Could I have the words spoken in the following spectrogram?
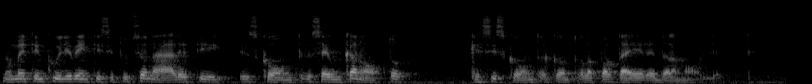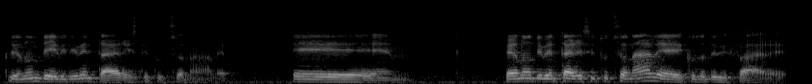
Nel momento in cui diventi istituzionale ti scontri, sei un canotto che si scontra contro la porta aerea della moglie. Quindi non devi diventare istituzionale. E per non diventare istituzionale cosa devi fare?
